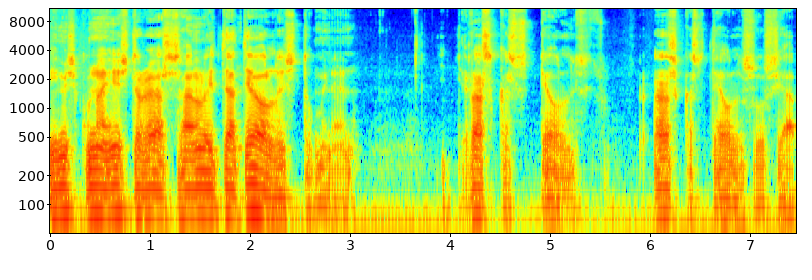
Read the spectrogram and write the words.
ihmiskunnan historiassa oli tämä teollistuminen, raskas teollisuus, raskas teollisuus ja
